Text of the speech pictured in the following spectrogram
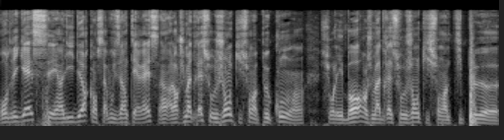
Rodriguez c'est un leader quand ça vous intéresse. Hein. Alors je m'adresse aux gens qui sont un peu cons hein, sur les bords, je m'adresse aux gens qui sont un petit peu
